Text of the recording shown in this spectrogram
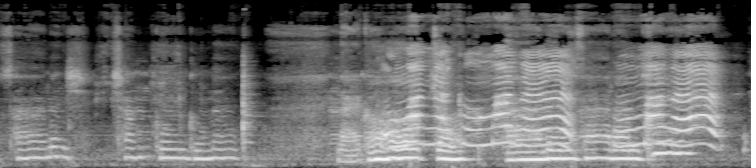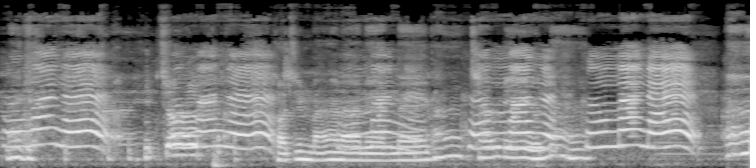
사는지 참 궁금해. 날 걱정하는 그만해. 사람들 그만해. 잊어 그만해. 거짓말하는 내가 참 그만해. 미운데 그만해. 아름다운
